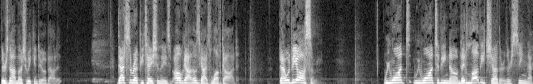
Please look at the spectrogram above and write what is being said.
there's not much we can do about it. That's the reputation he's, oh God, those guys love God. That would be awesome. We want, we want to be known. They love each other. They're seeing that.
